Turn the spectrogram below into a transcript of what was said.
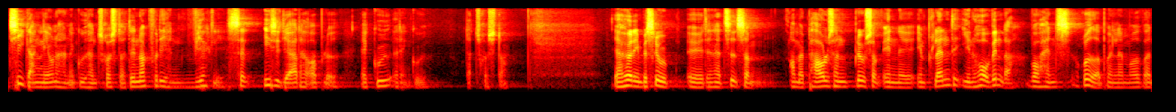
Ti gange nævner han, at Gud han trøster. Det er nok, fordi han virkelig selv i sit hjerte har oplevet, at Gud er den Gud, der trøster. Jeg har hørt en beskrive øh, den her tid som, om, at Paulus han blev som en, øh, en plante i en hård vinter, hvor hans rødder på en eller anden måde var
